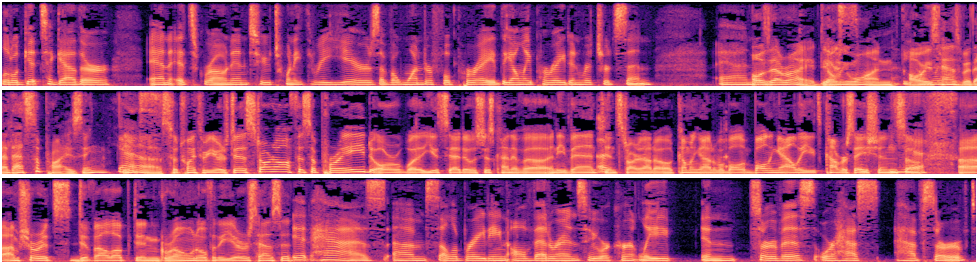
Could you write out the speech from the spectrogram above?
little get together and it's grown into 23 years of a wonderful parade, the only parade in Richardson. And Oh, is that right? The Yes. only one. The Always only has been. That that's surprising. Yes. Yeah. So 23 years. Did it start off as a parade, or what you said it was just kind of a, an event and started out a, coming out of a bowl, bowling alley conversation? So Yes. uh, I'm sure it's developed and grown over the years, has it? It has um, celebrating all veterans who are currently in service or has have served,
